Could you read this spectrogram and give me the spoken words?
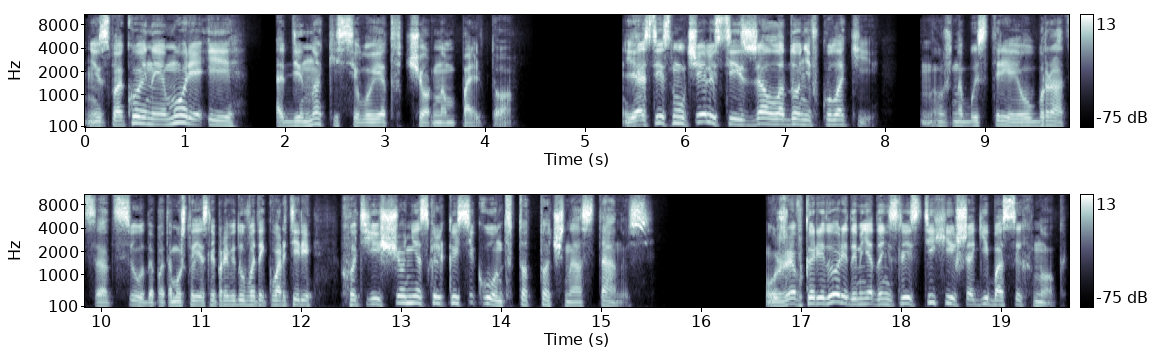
неспокойное море и одинокий силуэт в черном пальто. Я стиснул челюсти и сжал ладони в кулаки. Нужно быстрее убраться отсюда, потому что если проведу в этой квартире хоть еще несколько секунд, то точно останусь. Уже в коридоре до меня донеслись тихие шаги босых ног.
